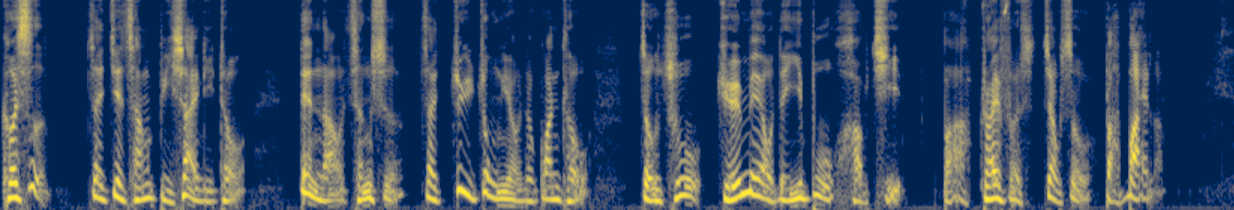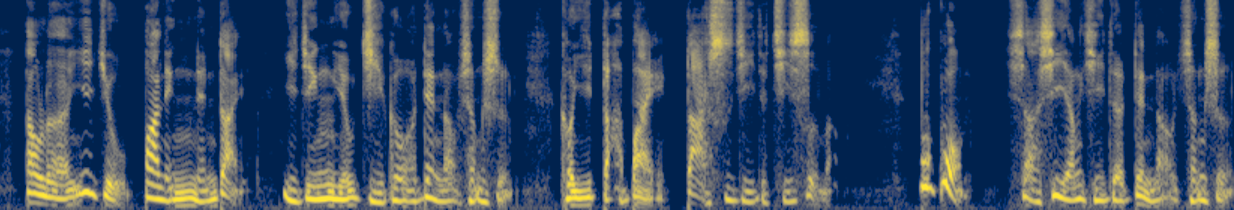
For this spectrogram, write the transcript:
可是，在这场比赛里头，电脑城市在最重要的关头。走出绝妙的一步好棋，把 Dreyfus 教授打败了。到了一九八零年代，已经有几个电脑城市可以打败大师级的棋士了。不过，下西洋棋的电脑城市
